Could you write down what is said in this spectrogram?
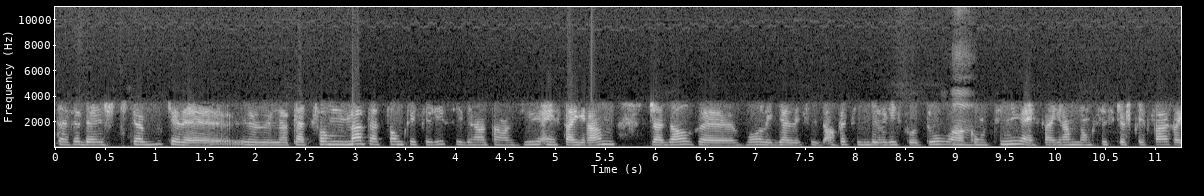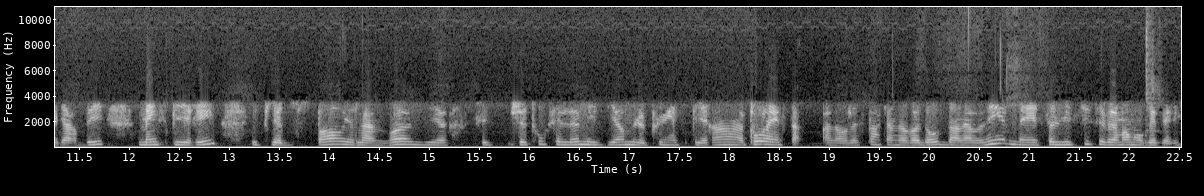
tout à fait. Ben, je t'avoue que la plateforme, ma plateforme préférée, c'est bien entendu Instagram. J'adore euh, voir les galeries. En fait, c'est une galerie photo en hmm. continu Instagram, donc c'est ce que je préfère regarder, m'inspirer. Et puis il y a du sport, il y a de la mode, il y a je trouve que c'est le médium le plus inspirant pour l'instant. Alors, j'espère qu'il y en aura d'autres dans l'avenir, mais celui-ci, c'est vraiment mon préféré.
